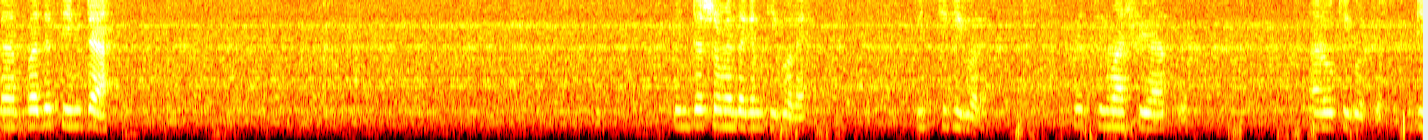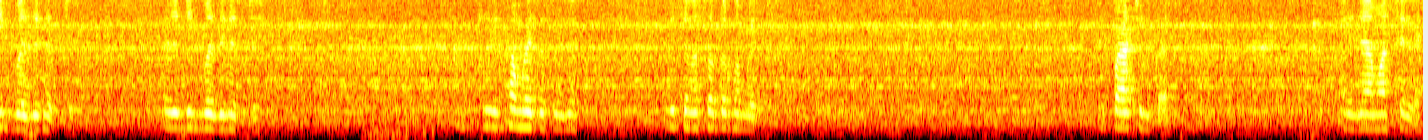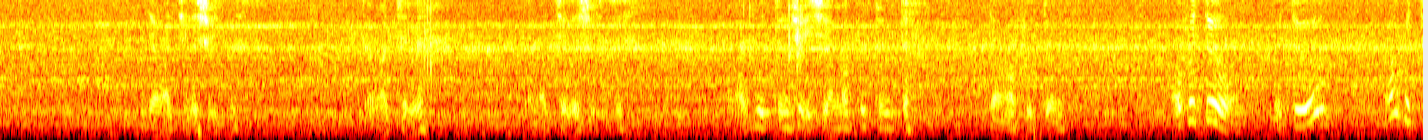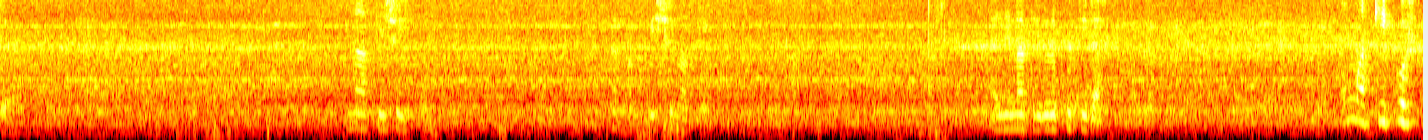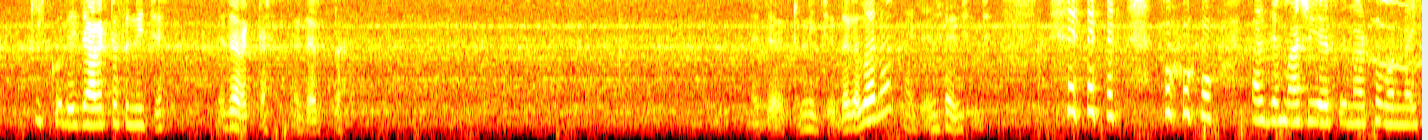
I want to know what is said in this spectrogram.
রাত বাজে তিনটা। তিনটার সময় দেখেন কি করে। পিচ্ছি কি করে। পিচ্ছির মা শুয়ে আছে। আর ও কি করতেছে? ডিগ বাজি খাচ্ছে। এই যে ডিগ বাজি খাচ্ছে। কি কামড়াইতেছে যে। বিছানার চাদর খামড়াইতেছে। পা চুলকায়। এই যে আমার ছেলে। যে আমার ছেলে শুয়েছে এই যে আমার ছেলে আমার ছেলে শুয়েছে আমার পুতুন শুয়েছে আমার পুতুনটা এটা আমার পুতুন ও ফুটু ফুটু ও ফুটু নাতি শুয়েছে তারপর বিশ্ব নাতি। এই যে করে পুতিরা। মা কি করে কি করে? যে আরেকটা আছে নিচে। এই যে আরেকটা, এই যে আরেকটা। নিচে, দেখা যায় না? যে আর যে মাসি আছে, মার খবর নাই।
